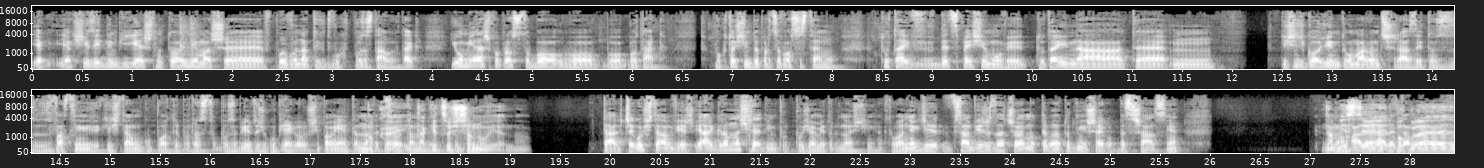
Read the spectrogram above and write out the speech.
jak, jak się z jednym bijesz, no to nie masz e, wpływu na tych dwóch pozostałych, tak? I umierasz po prostu, bo, bo, bo, bo tak. Bo ktoś nie dopracował systemu. Tutaj w Dead Space mówię, tutaj na te mm, 10 godzin tu umarłem trzy razy i to z, z własnej jakiejś tam głupoty po prostu, bo zrobiłem coś głupiego, już nie pamiętam nawet Okej, co tam i takie coś szanuję, no. tak, czegoś tam, wiesz, ja gram na średnim po- poziomie trudności aktualnie, gdzie sam wiesz, że zacząłem od tego najtrudniejszego, bez szans, nie? Tam No, jest ale- e, ale w tam- ogóle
